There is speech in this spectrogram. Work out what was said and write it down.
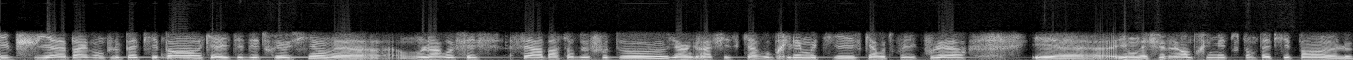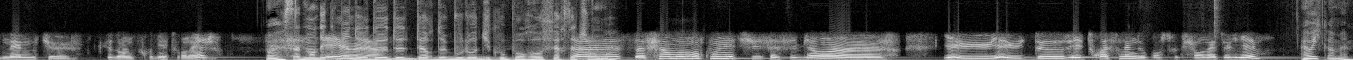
Et puis, euh, par exemple, le papier peint qui a été détruit aussi, on a, on l'a refait faire à partir de photos. Il y a un graphiste qui a repris les motifs, qui a retrouvé les couleurs, et, euh, et on a fait réimprimer tout un papier peint euh, le même que que dans le premier tournage. Ouais, ça demandait Et combien voilà. de- de- d'heures de, boulot, du coup, pour refaire cette Euh, chambre? ça fait un moment qu'on est dessus, ça fait bien. Il y a eu, il y a eu deux, et trois semaines de construction en atelier. Ah oui, quand même.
